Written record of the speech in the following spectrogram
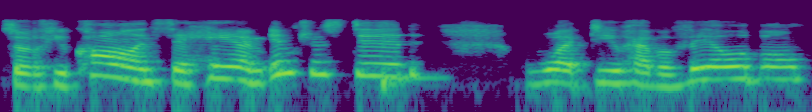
So if you call and say, hey, I'm interested, what do you have available?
